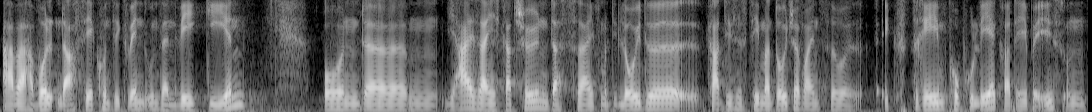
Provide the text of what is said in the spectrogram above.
Aber wollten da auch sehr konsequent unseren Weg gehen. Und ähm, ja, ist eigentlich gerade schön, dass sag ich mal, die Leute, gerade dieses Thema deutscher Wein so extrem populär gerade eben ist und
